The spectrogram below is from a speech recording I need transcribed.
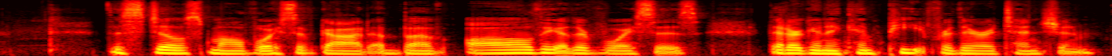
the still small voice of God above all the other voices that are going to compete for their attention,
